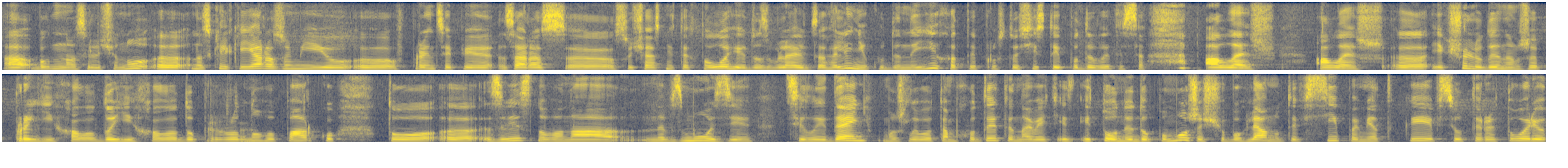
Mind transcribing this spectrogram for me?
Богдан Васильович, ну е, наскільки я розумію, е, в принципі, зараз е, сучасні технології дозволяють взагалі нікуди не їхати, просто сісти і подивитися. Але ж Але ж, е, якщо людина вже приїхала, доїхала до природного парку, то е, звісно вона не в змозі цілий день, можливо, там ходити, навіть і, і то не допоможе, щоб оглянути всі пам'ятки, всю територію.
